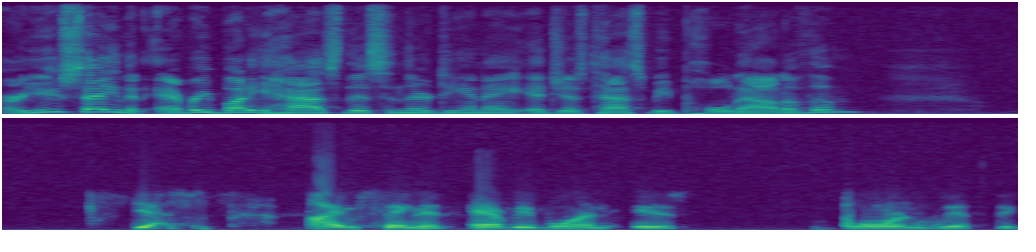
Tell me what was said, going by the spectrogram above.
are you saying that everybody has this in their DNA? It just has to be pulled out of them? Yes. I'm saying that everyone is born with the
